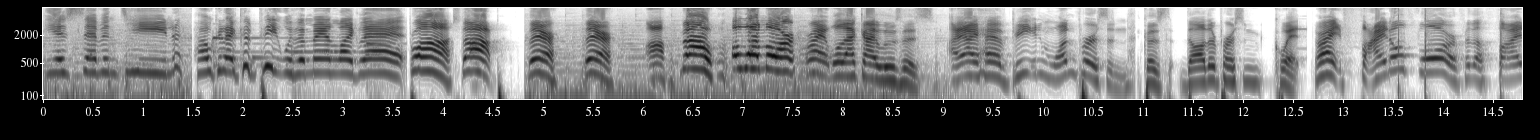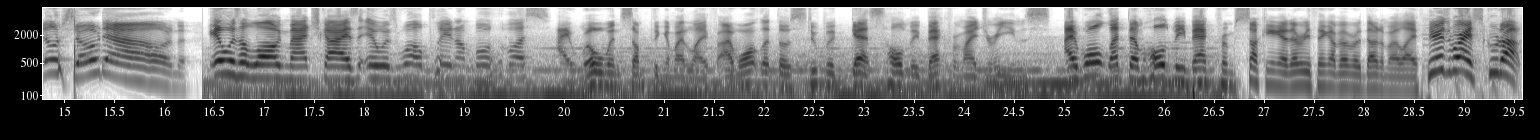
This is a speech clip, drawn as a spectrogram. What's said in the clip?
He has 17! How can I compete with a man like that? Bruh, stop! There, there. Uh, no! Oh, one more! All right, well, that guy loses. I, I have beaten one person because the other person quit. All right, final four for the final showdown. It was a long match, guys. It was well played on both of us. I will win something in my life. I won't let those stupid guests hold me back from my dreams. I won't let them hold me back from sucking at everything I've ever done in my life. Here's where I screwed up.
